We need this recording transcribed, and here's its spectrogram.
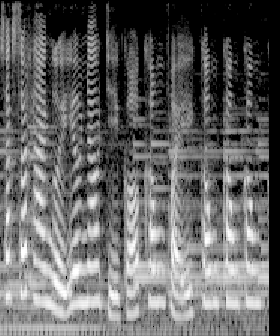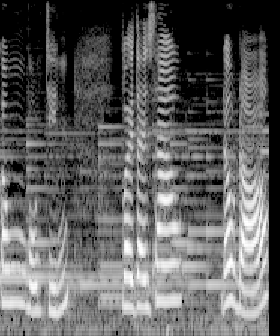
xác suất hai người yêu nhau chỉ có 0,000049 vậy tại sao đâu đó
